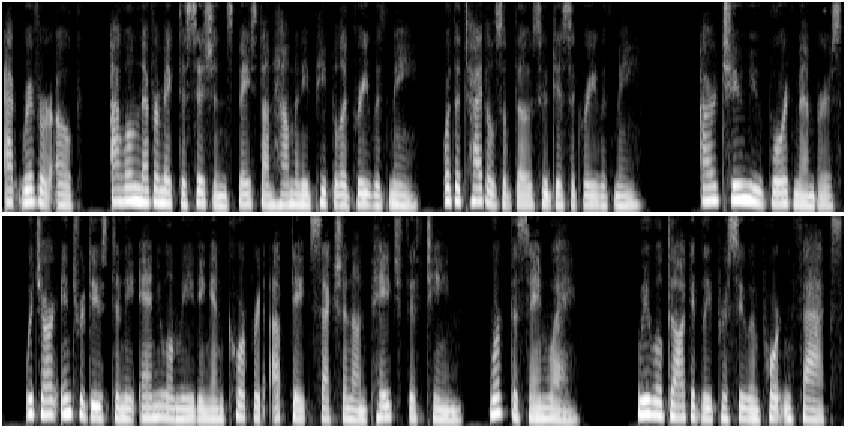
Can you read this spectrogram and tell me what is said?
at River Oak, I will never make decisions based on how many people agree with me, or the titles of those who disagree with me. Our two new board members, which are introduced in the annual meeting and corporate updates section on page 15, work the same way. We will doggedly pursue important facts,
